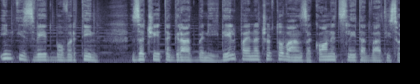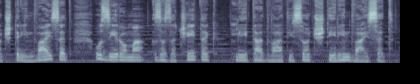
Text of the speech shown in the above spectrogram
in izvedbo vrtin. Začetek gradbenih del pa je načrtovan za konec leta 2023 oziroma za začetek leta 2024.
